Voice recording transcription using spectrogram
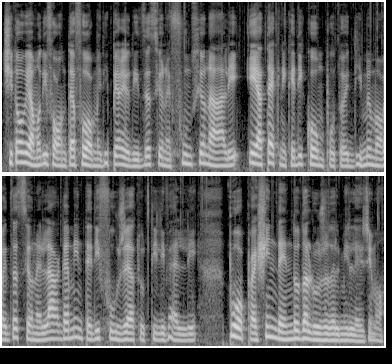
ci troviamo di fronte a forme di periodizzazione funzionali e a tecniche di computo e di memorizzazione largamente diffuse a tutti i livelli, pur prescindendo dall'uso del millesimo.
